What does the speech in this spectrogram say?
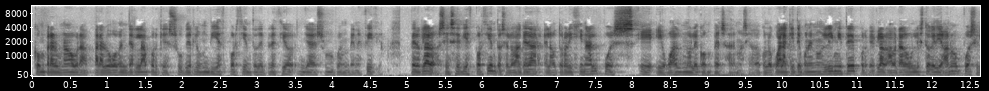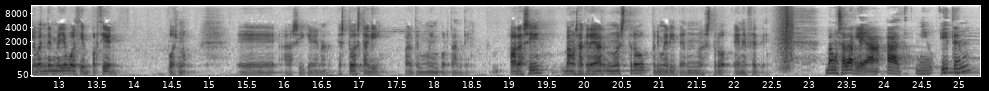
comprar una obra para luego venderla porque subirle un 10% de precio ya es un buen beneficio. Pero claro, si ese 10% se lo va a quedar el autor original, pues eh, igual no le compensa demasiado. Con lo cual aquí te ponen un límite porque claro, habrá algún listo que diga, no, pues si lo venden me llevo el 100%. Pues no. Eh, así que nada, esto está aquí parte muy importante. Ahora sí, vamos a crear nuestro primer ítem, nuestro NFT. Vamos a darle a Add New Item.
